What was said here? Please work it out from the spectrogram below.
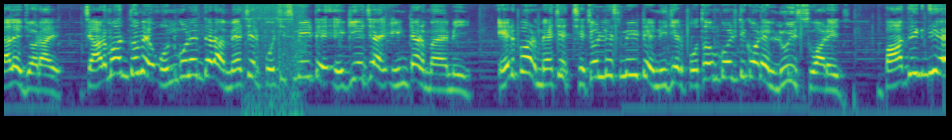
জালে জড়ায়। যার মাধ্যমে অনগোলের দ্বারা ম্যাচের পঁচিশ মিনিটে এগিয়ে যায় ইন্টার মায়ামি। এরপর ম্যাচের ছেচল্লিশ মিনিটে নিজের প্রথম গোলটি করেন লুইস সুয়ারেজ। বাদিক দিয়ে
